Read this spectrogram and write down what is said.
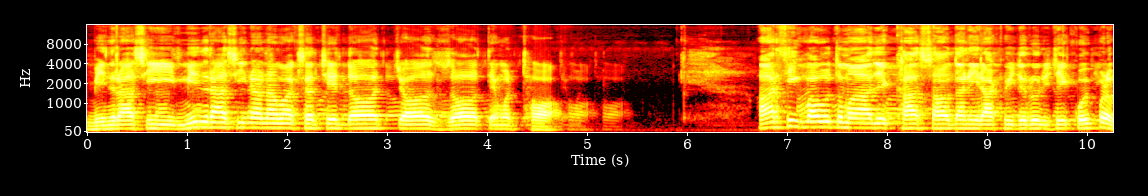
મીન રાશિ, મીન રાશિના નામાક્ષર છે દ, ચ, ઝ, તેમજ થ આર્થિક બાબતોમાં આજે ખાસ સાવધાની રાખવી જરૂરી છે. કોઈ પણ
